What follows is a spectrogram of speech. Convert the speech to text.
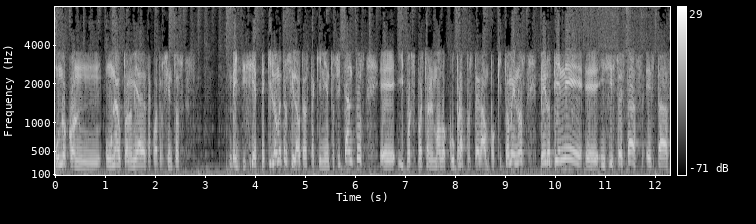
Uno con una autonomía de hasta 400 27 kilómetros y la otra hasta 500 y tantos eh, y por supuesto en el modo Cupra pues te da un poquito menos pero tiene eh, insisto estas estas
